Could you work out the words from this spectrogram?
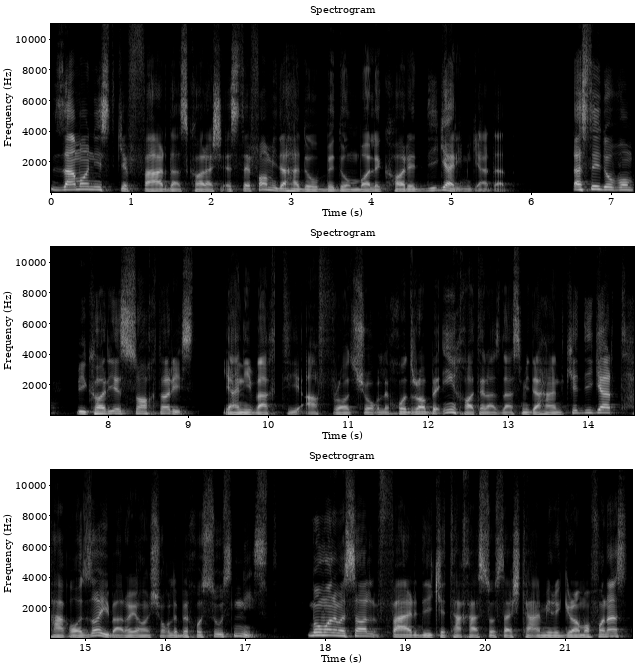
زمانی است که فرد از کارش استعفا می دهد و به دنبال کار دیگری می گردد. دسته دوم بیکاری ساختاری است یعنی وقتی افراد شغل خود را به این خاطر از دست می دهند که دیگر تقاضایی برای آن شغل به خصوص نیست. به عنوان مثال فردی که تخصصش تعمیر گرامافون است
